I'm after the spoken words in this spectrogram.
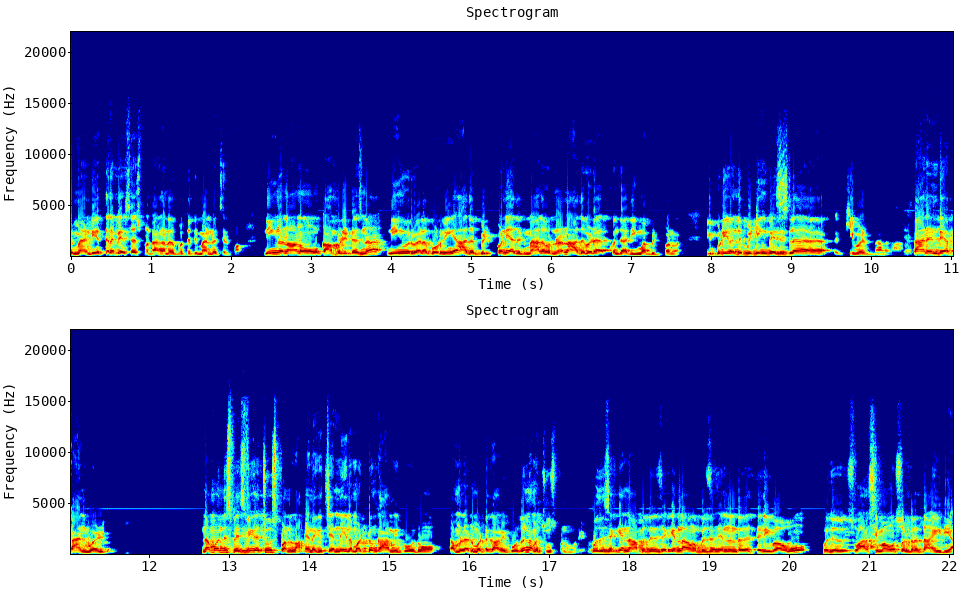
டிமாண்ட் எத்தனை பேர் சர்ச் பண்றாங்கன்றத பொறுத்து டிமாண்ட் வச்சிருப்பான். நீங்களும் நானும் காம்படிட்டர்ஸ்னா நீங்க ஒரு விலை போடுவீங்க அதை பிட் பண்ணி அதுக்கு மேல வரணும்னா நான் அதை விட கொஞ்சம் அதிகமா பிட் பண்ணுவேன். இப்படி வந்து பிட்டிங் பேசிஸ்ல keyword pan India pan world நம்ம வந்து ஸ்பெசிஃபிக்கா சூஸ் பண்ணலாம். எனக்கு சென்னையில மட்டும் காமி போதும் தமிழ்நாடு மட்டும் காமி போதும் நம்ம சூஸ் பண்ண முடியும். முப்பது செகண்ட் நாற்பத்தஞ்சு செகண்ட்ல அவங்க பிசினஸ் என்னன்றதை தெளிவாகவும் கொஞ்சம் சுவாரஸ்யமாவும் சொல்றது தான் ஐடியா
